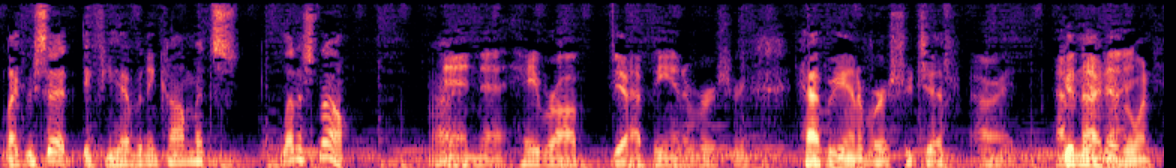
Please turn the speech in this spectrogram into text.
like we said, if you have any comments, let us know. Right. And uh, hey, Rob, Yeah. happy anniversary. Happy anniversary, Jeff. All right. A Good night, everyone.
